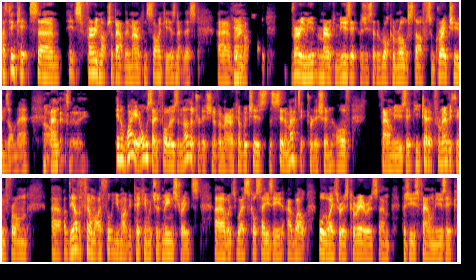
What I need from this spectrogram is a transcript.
I think it's um, it's very much about the American psyche, isn't it? This uh, very yeah. much very American music, as you said, the rock and roll stuff, some great tunes on there. Oh, and definitely. In a way, it also follows another tradition of America, which is the cinematic tradition of found music. You get it from everything from uh, the other film I thought you might be picking, which was Mean Streets, uh, which where Scorsese, uh, well, all the way through his career has um, has used found music,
